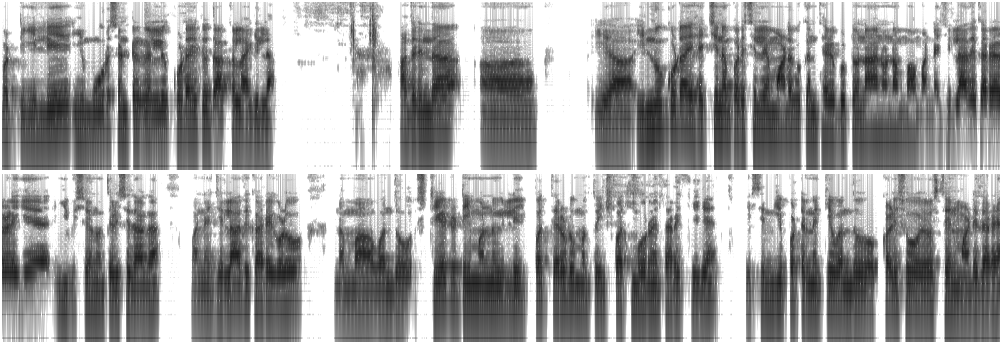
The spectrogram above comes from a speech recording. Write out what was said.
ಬಟ್ ಇಲ್ಲಿ ಈ ಮೂರು ಸೆಂಟರ್ಗಳಲ್ಲಿ ಕೂಡ ಇದು ದಾಖಲಾಗಿಲ್ಲ. ಯಾ- ಇನ್ನೂ ಕೂಡ ಹೆಚ್ಚಿನ ಪರಿಶೀಲನೆ ಮಾಡಬೇಕಂತ ಹೇಳಿಬಿಟ್ಟು ನಾನು ನಮ್ಮ ಮೊನ್ನೆ ಜಿಲ್ಲಾಧಿಕಾರಿಗಳಿಗೆ ಈ ವಿಷಯವನ್ನು ತಿಳಿಸಿದಾಗ ಮೊನ್ನೆ ಜಿಲ್ಲಾಧಿಕಾರಿಗಳು ನಮ್ಮ ಒಂದು ಸ್ಟೇಟ್ ಟೀಮ್ ಅನ್ನು ಇಲ್ಲಿ ಇಪ್ಪತ್ತೆರಡು ಮತ್ತು ಇಪ್ಪತ್ತ್ ಮೂರನೇ ತಾರೀಕಿಗೆ ಈ ಸಿಂದಗಿ ಪಟ್ಟಣಕ್ಕೆ ಒಂದು ಕಳಿಸುವ ವ್ಯವಸ್ಥೆಯನ್ನು ಮಾಡಿದ್ದಾರೆ.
